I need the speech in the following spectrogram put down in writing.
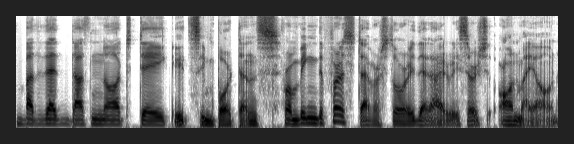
But that does not take its importance from being the first ever story that I researched on my own.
